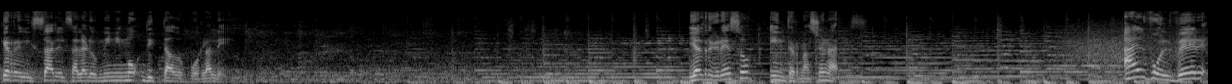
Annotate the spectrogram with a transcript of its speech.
que revisar el salario mínimo dictado por la ley. Y al regreso, internacionales. Al volver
